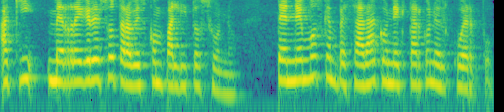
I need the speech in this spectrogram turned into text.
Aquí me regreso otra vez con palitos uno. Tenemos que empezar a conectar con el cuerpo.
